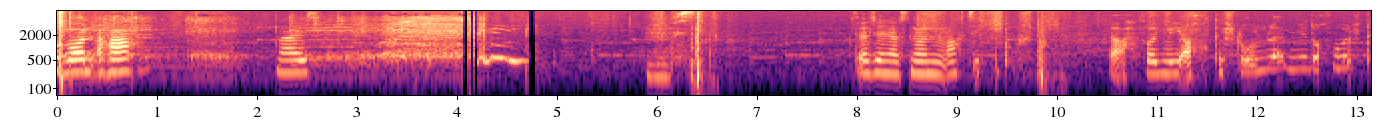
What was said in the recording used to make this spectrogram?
Gewonnen. Aha. Nice. Der hat den erst 89 gepusht. Ja, sollten wir ja auch gestohlen bleiben, mir doch wurscht.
